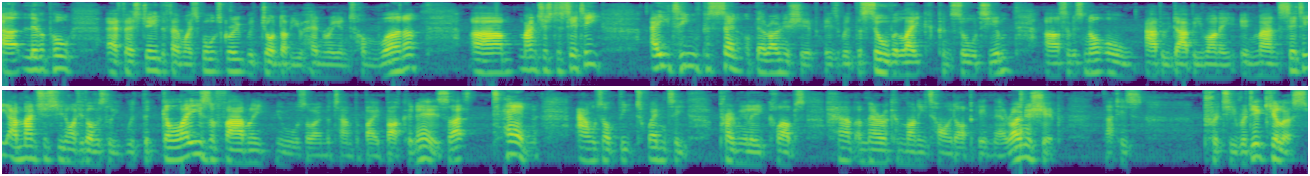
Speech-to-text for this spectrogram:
Uh, Liverpool, FSG, the Fenway Sports Group, with John W. Henry and Tom Werner. Um, Manchester City, 18% of their ownership is with the Silver Lake Consortium, uh, so it's not all Abu Dhabi money in Man City. And Manchester United, obviously, with the Glazer family, who also own the Tampa Bay Buccaneers. So that's 10 out of the 20 Premier League clubs have American money tied up in their ownership. That is pretty ridiculous.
